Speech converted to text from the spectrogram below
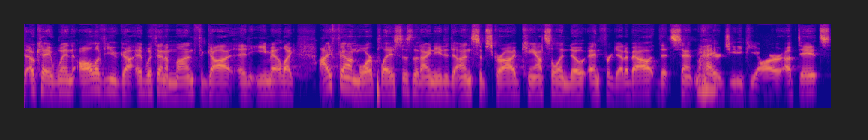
okay, when all of you got within a month got an email, like I found more places that I needed to unsubscribe, cancel, and note and forget about that sent me right. their GDPR updates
